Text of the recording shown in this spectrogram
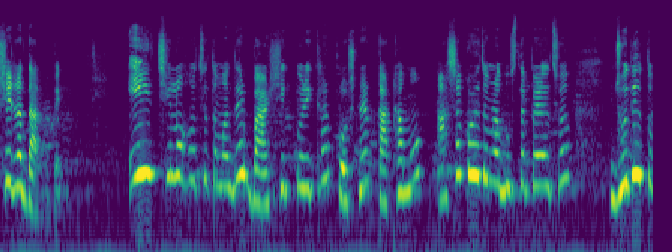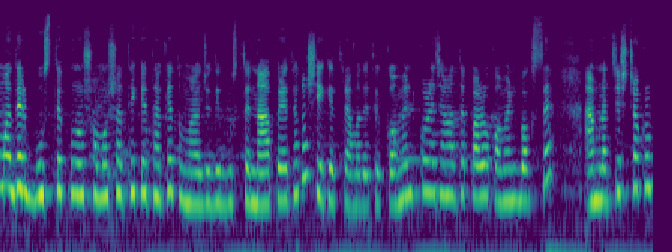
সেটা দাঁড়াবে। এই ছিল হচ্ছে তোমাদের বার্ষিক পরীক্ষার প্রশ্নের কাঠামো। আশা করি তোমরা বুঝতে পেরেছ। যদি তোমাদের বুঝতে কোনো সমস্যা থেকে থাকে, তোমরা যদি বুঝতে না পেরে থাকো, সেক্ষেত্রে আমাদেরকে কমেন্ট করে জানাতে পারো কমেন্ট বক্সে আমরা চেষ্টা করব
